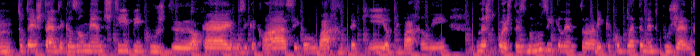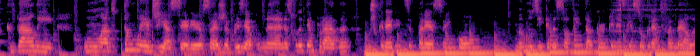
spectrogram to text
hum, tu tens tanto aqueles elementos típicos de, ok, música clássica, um barro aqui, outro barro ali, mas depois tens uma música eletrónica completamente pujante que dá ali um lado tão edgy à série. Ou seja, por exemplo, na, na segunda temporada os créditos aparecem com uma música da Sophie Tucker, que eu nem sequer sou grande fã dela.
